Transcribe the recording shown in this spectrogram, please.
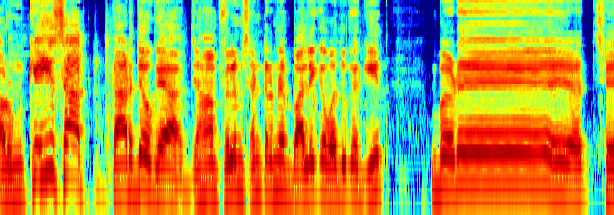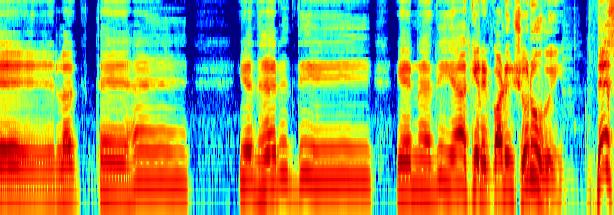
और उनके ही साथ तारदेव गया, जहाँ फ़िल्म सेंटर में बालिका वधु के गीत, बड़े अच्छे लगते हैं। ये धरती, ये नदिया। की रिकॉर्डिंग शुरू हुई। दिस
